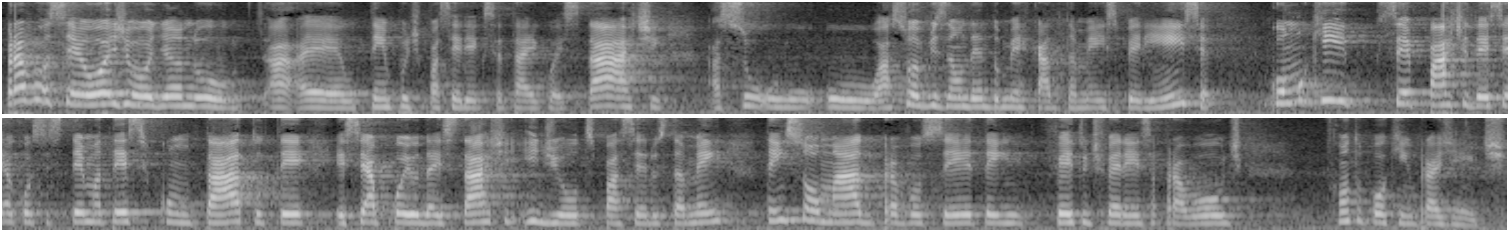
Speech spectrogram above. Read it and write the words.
Para você hoje, olhando a, é, o tempo de parceria que você está aí com a Start, a, su, o, o, a sua visão dentro do mercado também, a experiência, como que ser parte desse ecossistema, ter esse contato, ter esse apoio da Start e de outros parceiros também, tem somado para você, tem feito diferença para a World? Conta um pouquinho para a gente.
